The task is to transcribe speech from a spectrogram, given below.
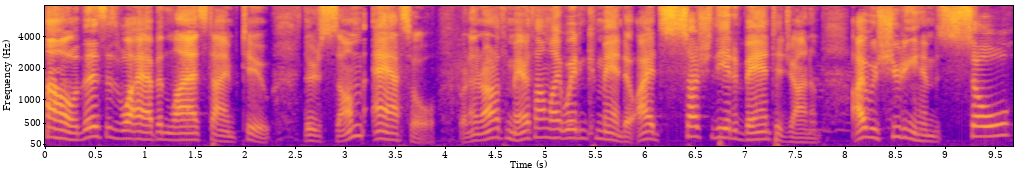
No, this is what happened last time too. There's some asshole running around with marathon lightweight and commando. I had such the advantage on him. I was shooting him so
